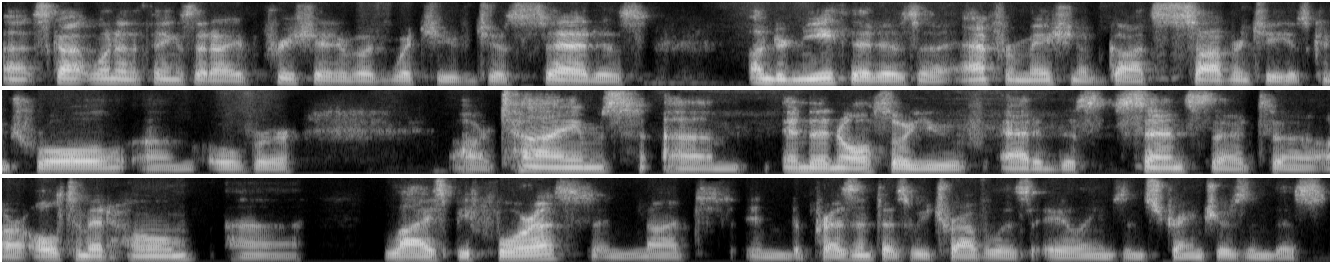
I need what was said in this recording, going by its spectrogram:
Uh, Scott, one of the things that I appreciate about what you've just said is underneath it is an affirmation of God's sovereignty, His control um, over our times. Um, and then also, you've added this sense that uh, our ultimate home uh, lies before us and not in the present as we travel as aliens and strangers in this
